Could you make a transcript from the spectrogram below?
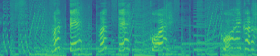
ー待って待って。怖い。怖いから。は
